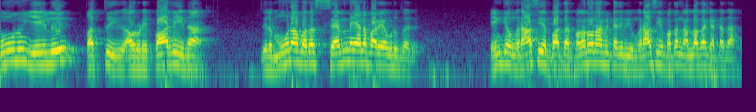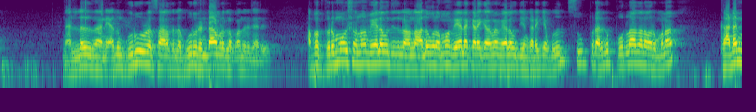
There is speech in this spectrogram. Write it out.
மூணு ஏழு பத்து அவருடைய பார்வை தான் இதில் மூணாம் பருவ செம்மையான பார்வையை கொடுப்பாரு. எங்கே உங்கள் ராசியை பார்த்தார் பதினோராம் வீட்டு அதிபதி உங்கள் ராசியை பார்த்தா நல்லதா கெட்டதா? நல்லது தானே அதுவும் குருவோட சாரத்தில் குரு ரெண்டாம் இடத்துல உட்காந்துருக்காரு அப்போ ப்ரமோஷனோ வேலை உதவியில் நல்ல வேலை கிடைக்காதவங்க வேலை உத்தியம் கிடைக்க போது சூப்பராக இருக்குது பொருளாதார வருமானம் கடன்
